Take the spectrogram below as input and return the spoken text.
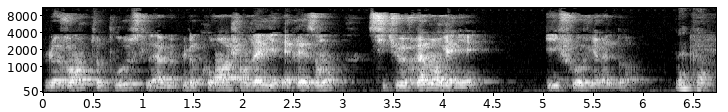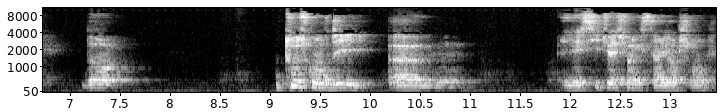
le vent te pousse, le courant a changé, il y a des raisons. Si tu veux vraiment gagner, il faut virer de bord. D'accord. Donc, tout ce qu'on se dit, euh, les situations extérieures changent.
